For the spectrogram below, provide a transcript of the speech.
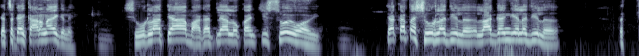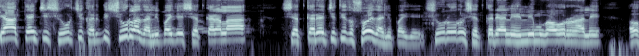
त्याचं काही कारण आहे की नाही. शिवूरला त्या भागातल्या लोकांची सोय व्हावी. त्याकरता शिवूरला दिलं लागगंगेला दिलं. तर त्या त्यांची शिवरची खरेदी शिवरला झाली पाहिजे. शेतकऱ्याला शेतकऱ्याची तिथं सोय झाली पाहिजे. शिवरवरून शेतकरी आले लिंबगाववरून आले. हो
